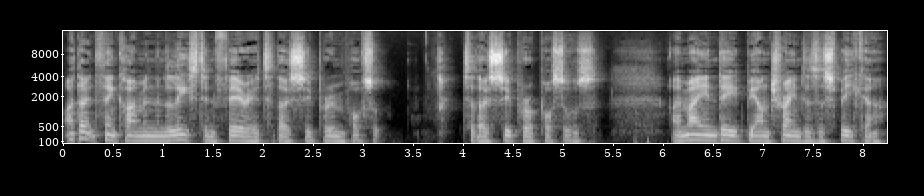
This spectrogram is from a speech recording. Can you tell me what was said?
I don't think I'm in the least inferior to those super to those super apostles. I may indeed be untrained as a speaker,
